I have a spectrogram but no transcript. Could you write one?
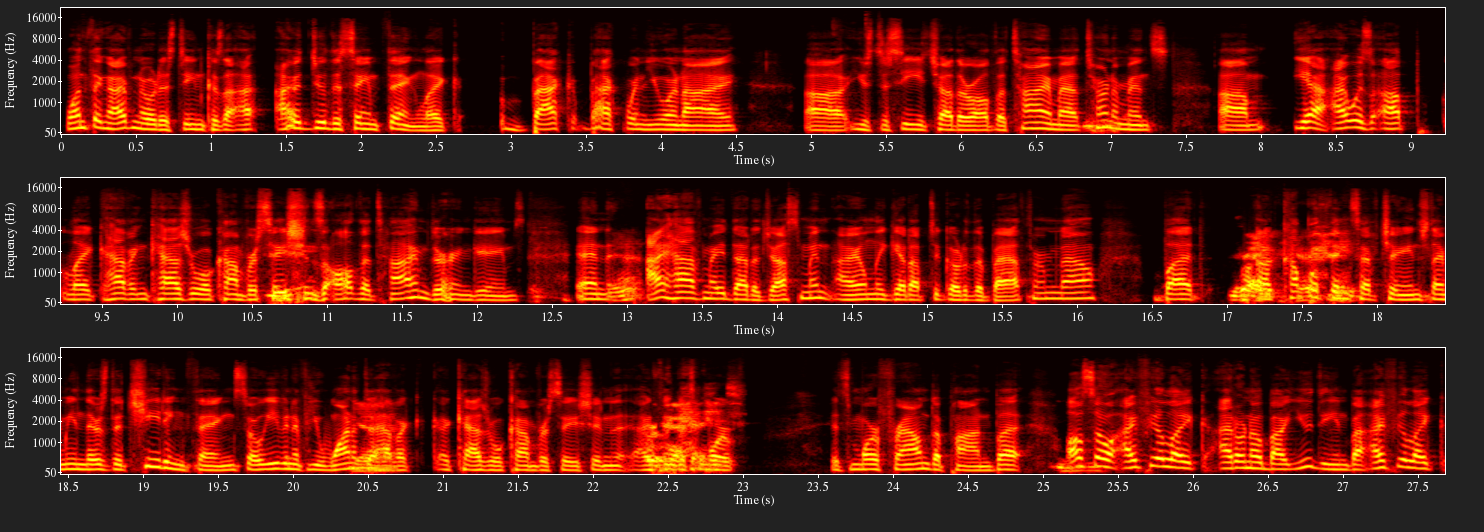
one thing I've noticed, Dean, because I I do the same thing. Like back back when you and I uh, used to see each other all the time at mm-hmm. tournaments. Um, yeah, I was up like having casual conversations all the time during games, and yeah. I have made that adjustment. I only get up to go to the bathroom now, but right, a couple right. things have changed. I mean, there's the cheating thing. So even if you wanted yeah. to have a, a, casual conversation, I right. think it's more it's more frowned upon. But mm-hmm. also, I feel like I don't know about you, Dean, but I feel like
